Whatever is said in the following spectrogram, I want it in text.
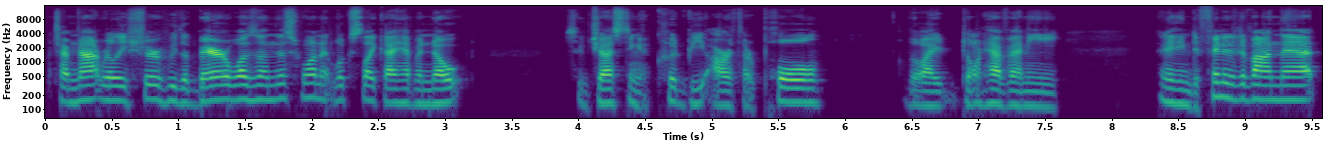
which I'm not really sure who the bearer was on this one. It looks like I have a note suggesting it could be Arthur Pole, although I don't have any anything definitive on that.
